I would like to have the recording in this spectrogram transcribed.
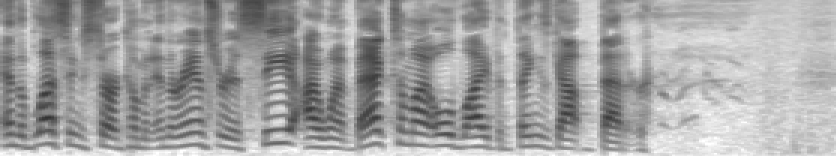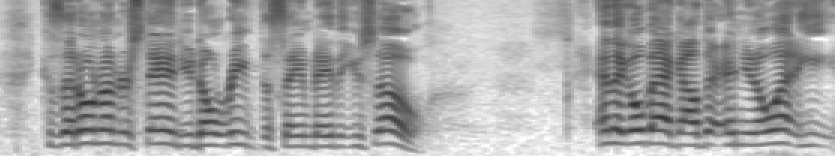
and the blessings start coming. And their answer is see, I went back to my old life, and things got better. Because they don't understand you don't reap the same day that you sow. And they go back out there, and you know what? He,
